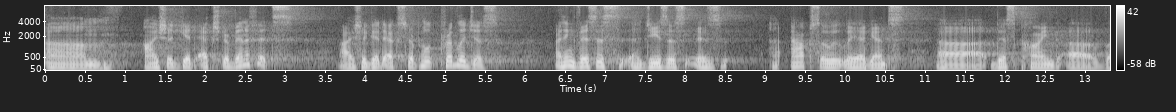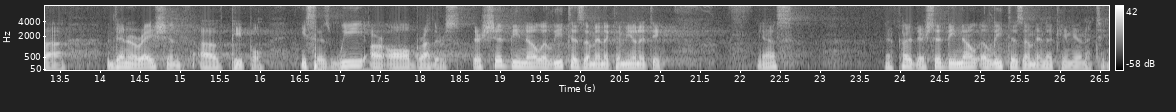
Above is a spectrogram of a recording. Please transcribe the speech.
Um, I should get extra benefits. I should get extra privileges. I think this is, uh, Jesus is uh, absolutely against uh, this kind of uh, veneration of people. He says, We are all brothers. There should be no elitism in a community. Yes? There, could, there should be no elitism in a community.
